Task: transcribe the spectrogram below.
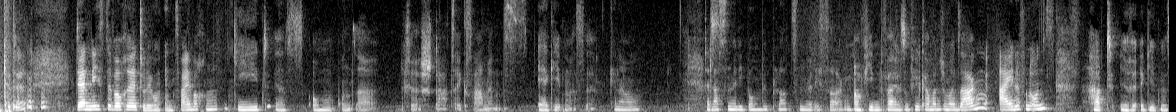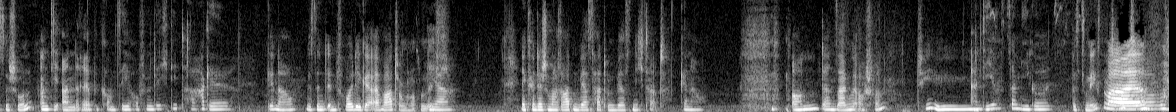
Bitte. Denn nächste Woche, Entschuldigung, in zwei Wochen geht es um unsere Staatsexamensergebnisse. Genau. Da lassen wir die Bombe platzen, würde ich sagen. Auf jeden Fall, so viel kann man schon mal sagen. Eine von uns hat ihre Ergebnisse schon. Und die andere bekommt sie hoffentlich die Tage. Genau, wir sind in freudiger Erwartung hoffentlich. Ja, Ihr könnt ja schon mal raten, wer es hat und wer es nicht hat. Genau. Und dann sagen wir auch schon Tschüss. Adios, amigos. Bis zum nächsten Ciao, Mal. ciao.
